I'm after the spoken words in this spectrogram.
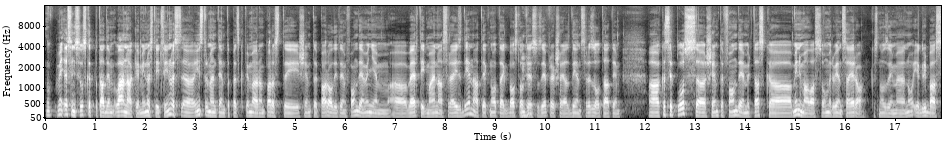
Nu, es viņus uzskatu par tādiem lēnākiem investīciju invest, instrumentiem, tāpēc, ka, piemēram, parasti šiem pārvaldītiem fondiem viņiem vērtība mainās reizes dienā, tiek noteikti balstoties mm -hmm. uz iepriekšējās dienas rezultātiem. Uh, Kas ir pluss šiem fondiem, ir tas, ka minimālā summa ir viens eiro. Tas nozīmē, ka, nu, ja gribās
